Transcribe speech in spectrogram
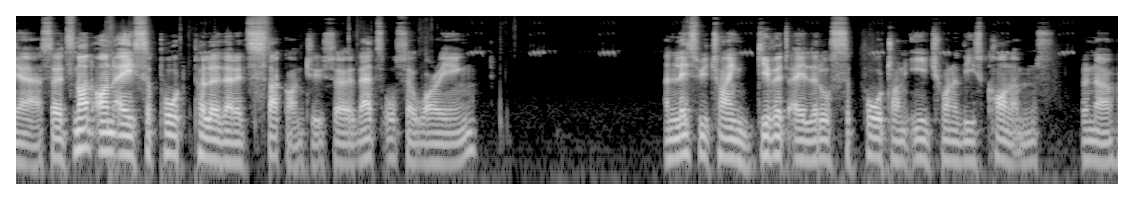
yeah, so it's not on a support pillar that it's stuck onto. So that's also worrying. Unless we try and give it a little support on each one of these columns. I don't know.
